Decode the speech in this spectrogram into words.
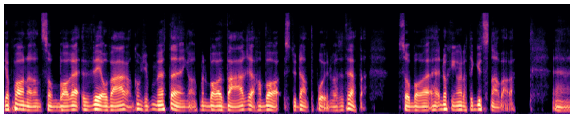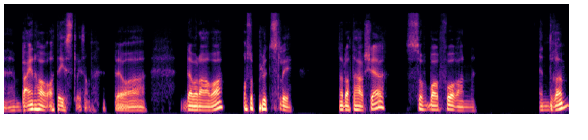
japaneren som bare ved å være Han kom ikke på møte engang, men bare være Han var student på universitetet. Så bare nok en gang dette gudsnærværet. Eh, beinhard ateist, liksom. Det var, det var der han var. Og så plutselig, når dette her skjer, så bare får han en drøm.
